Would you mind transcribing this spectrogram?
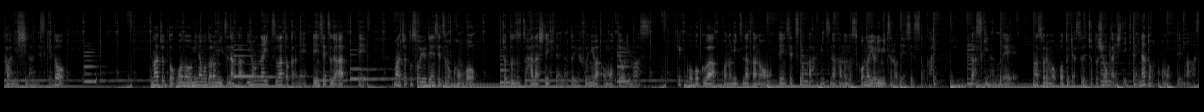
川西市なんですけど、まあちょっとこの源光中いろんな逸話とかね伝説があってまあちょっとそういう伝説も今後ちょっとずつ話していきたいなというふうには思っております。結構僕はこの光中の伝説とか光中の息子の頼光の伝説とか、が好きなので、まあ、それもポッドキャストでちょっと紹介していきたいなと思ってます。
